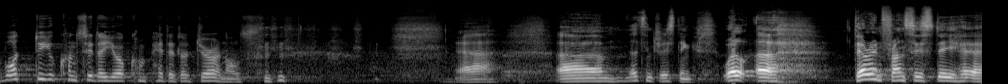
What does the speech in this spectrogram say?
What do you consider your competitor journals? yeah, um, that's interesting. Well. Uh, and Francis, they ha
